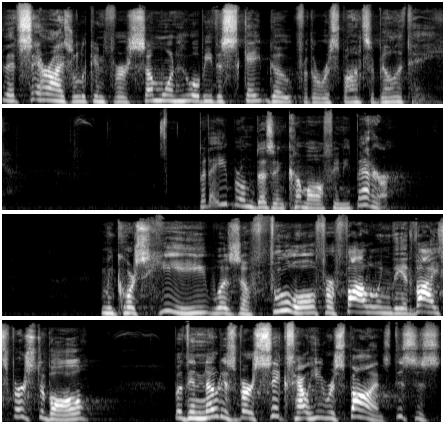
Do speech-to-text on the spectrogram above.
that Sarai's looking for someone who will be the scapegoat for the responsibility. But Abram doesn't come off any better. I mean, of course, he was a fool for following the advice, first of all. But then notice verse 6 how he responds. This is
